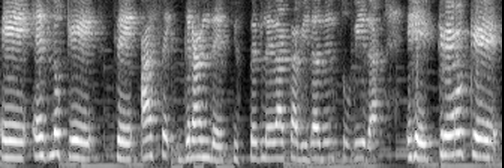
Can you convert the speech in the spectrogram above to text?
eh, es lo que se hace grande si usted le da cavidad en su vida. Eh, creo que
